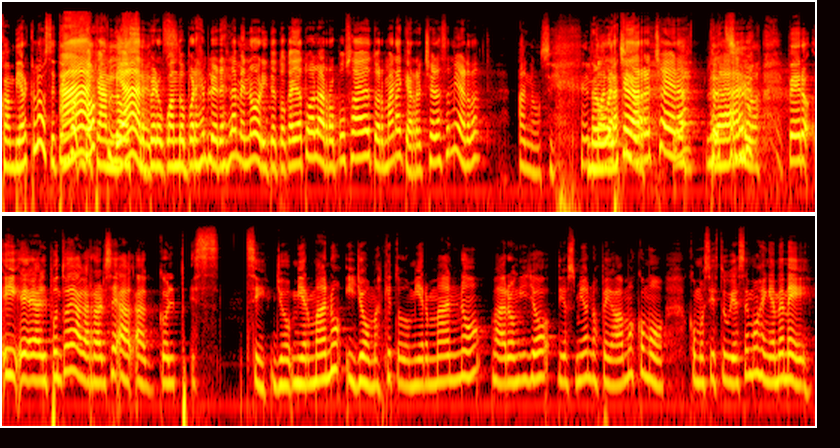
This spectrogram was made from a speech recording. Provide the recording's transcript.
Cambiar closet. Tengo ah, dos cambiar, closets. pero cuando, por ejemplo, eres la menor y te toca ya toda la ropa usada de tu hermana, que arrechera esa mierda. Ah, no, sí. De Todas bolas las que da chivas. rechera, La- claro. Pero, y eh, al punto de agarrarse a, a golpes. Sí, yo, mi hermano y yo, más que todo, mi hermano, varón y yo, Dios mío, nos pegábamos como, como si estuviésemos en MMA.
